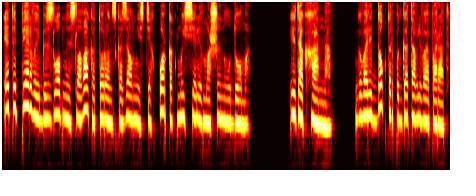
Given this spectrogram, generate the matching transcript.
Это первые беззлобные слова, которые он сказал мне с тех пор, как мы сели в машину у дома. «Итак, Ханна», — говорит доктор, подготавливая аппарат.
